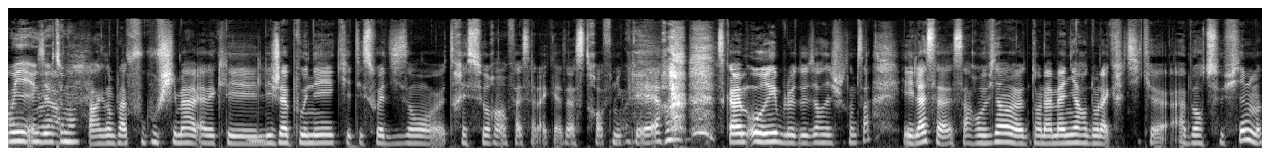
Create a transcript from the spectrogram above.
Oui, voilà. exactement. Par exemple, à Fukushima, avec les, les Japonais qui étaient soi-disant euh, très sereins face à la catastrophe nucléaire. c'est quand même horrible de dire des choses comme ça. Et là, ça, ça revient euh, dans la manière dont la critique euh, aborde ce film.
